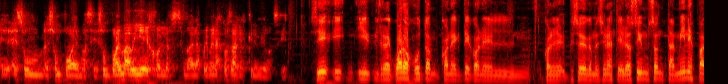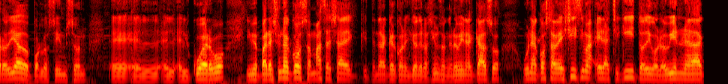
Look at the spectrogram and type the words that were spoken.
Es un, es un poema, sí, es un poema viejo, es una de las primeras cosas que escribió, sí. Sí, y, recuerdo justo conecté con el, con el episodio que mencionaste de Los Simpsons, también es parodiado por Los Simpsons eh, el, cuervo, y me pareció una cosa, más allá de que tendrá que ver con el guion de Los Simpsons, que no viene al caso, una cosa bellísima, era chiquito, digo, lo vi en una edad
